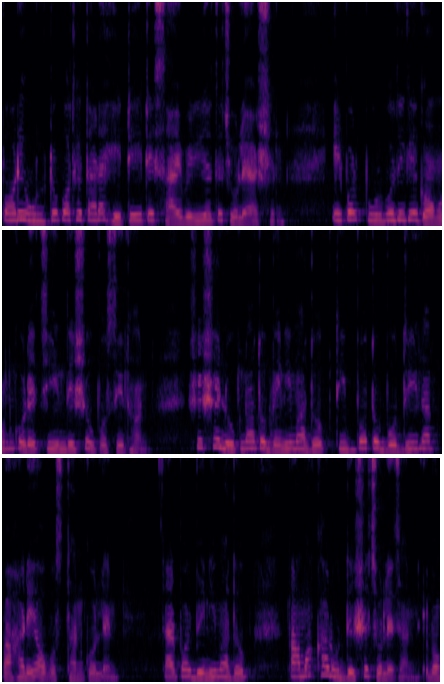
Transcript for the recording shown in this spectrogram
পরে উল্টো পথে তারা হেঁটে হেঁটে সাইবেরিয়াতে চলে আসেন। এরপর পূর্ব দিকে গমন করে চীন দেশে উপস্থিত হন। শেষে লোকনাথ ও বেণীমাধব তিব্বত ও বদ্রীনাথ পাহাড়ে অবস্থান করলেন। তারপর বেণীমাধব কামাখ্যার উদ্দেশ্যে চলে যান এবং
